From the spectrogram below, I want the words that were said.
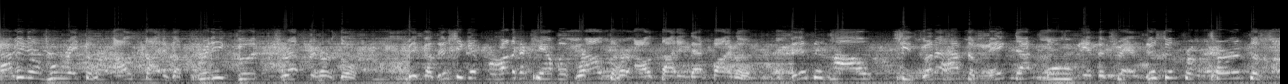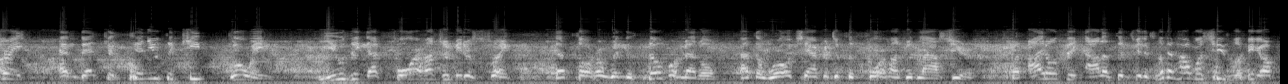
Having a Ahouré to her outside is a pretty good dress rehearsal. Because if she gets Veronica Campbell Brown to her outside in that final, this is how she's going to have to make that move in the transition from turn to straight and then continue to keep going using that 400 meter strength that saw her win the silver medal at the World Championships of 400 last year. But I don't think Allyson Felix, look at how much she's looking up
